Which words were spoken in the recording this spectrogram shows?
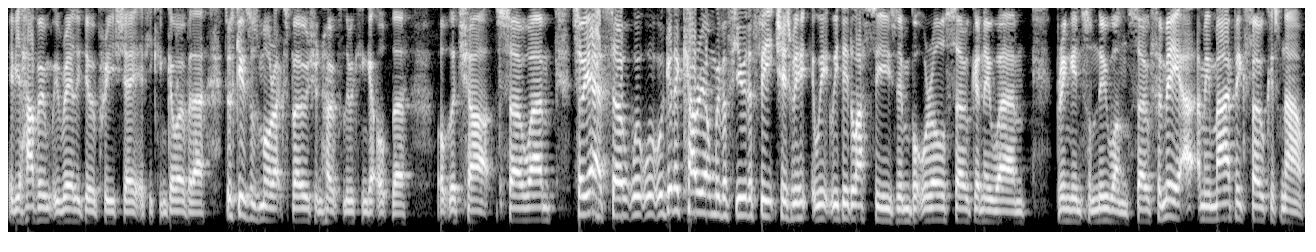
if you haven't, we really do appreciate if you can go over there. Just gives us more exposure, and hopefully we can get up the up the chart. So um, so yeah, so we're, we're going to carry on with a few of the features we, we, we did last season, but we're also going to um, bring in some new ones. So for me, I, I mean, my big focus now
